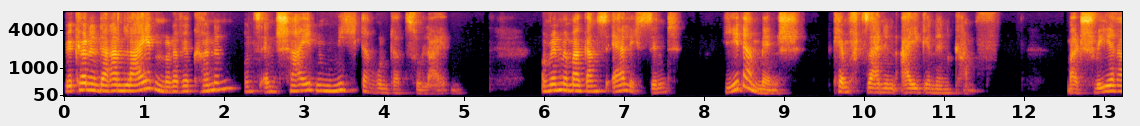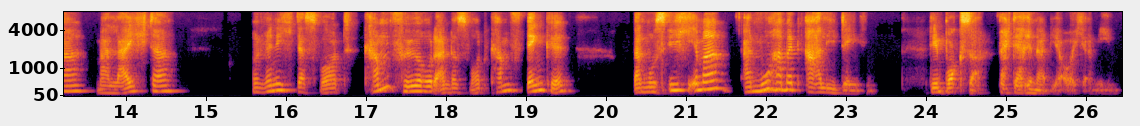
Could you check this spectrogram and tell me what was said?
Wir können daran leiden oder wir können uns entscheiden, nicht darunter zu leiden. Und wenn wir mal ganz ehrlich sind, jeder Mensch kämpft seinen eigenen Kampf. Mal schwerer, mal leichter. Und wenn ich das Wort Kampf höre oder an das Wort Kampf denke, dann muss ich immer an Muhammad Ali denken, den Boxer. Vielleicht erinnert ihr euch an ihn.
